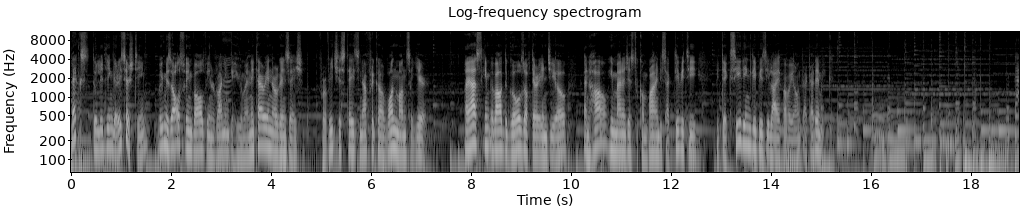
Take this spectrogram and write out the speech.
Next to leading a research team, Wim is also involved in running a humanitarian organization for which he stays in Africa one month a year. I asked him about the goals of their NGO and how he manages to combine this activity with the exceedingly busy life of a young academic. Uh,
